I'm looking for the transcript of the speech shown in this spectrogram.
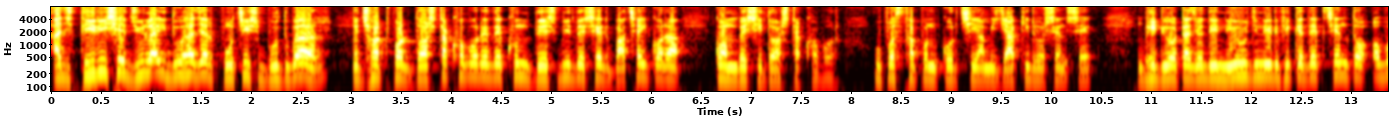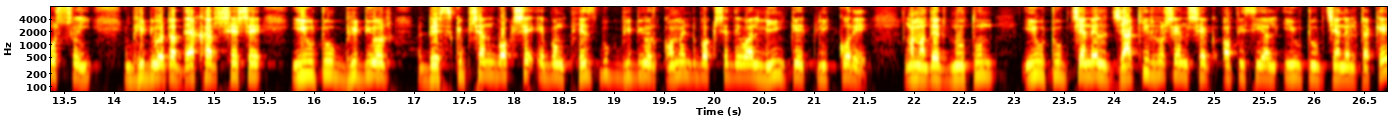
আজ তিরিশে জুলাই দু হাজার পঁচিশ বুধবার। ঝটপট দশটা খবরে দেখুন দেশ বিদেশের বাছাই করা কম বেশি দশটা খবর। উপস্থাপন করছি আমি জাকির হোসেন শেখ। ভিডিওটা যদি নিউজ নির্ভিকে দেখছেন, তো অবশ্যই ভিডিওটা দেখার শেষে ইউটিউব ভিডিওর ডেসক্রিপশান বক্সে এবং ফেসবুক ভিডিওর কমেন্ট বক্সে দেওয়া লিঙ্কে ক্লিক করে আমাদের নতুন YouTube channel Zakir Hossain Sheikh official YouTube চ্যানেলটাকে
